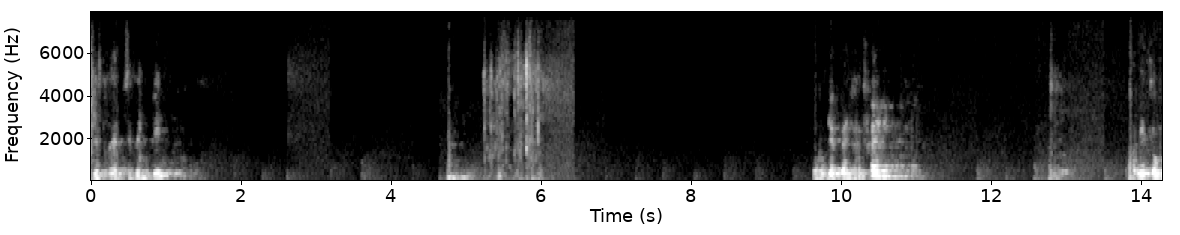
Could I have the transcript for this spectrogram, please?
Just 17. Depende pa rin. Sabi ko.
